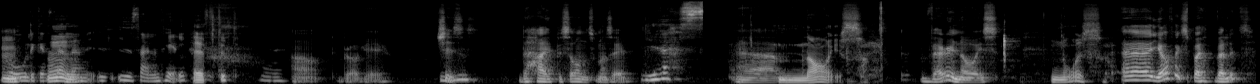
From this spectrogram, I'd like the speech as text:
på Mm. olika Mm. ställen i, i Silent Hill. Häftigt. Ja, det är bra grejer. Jesus. The hype is on, som man säger. Yes! Eh, Nice. very nice. Nice. Eh, jag har faktiskt ett väldigt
